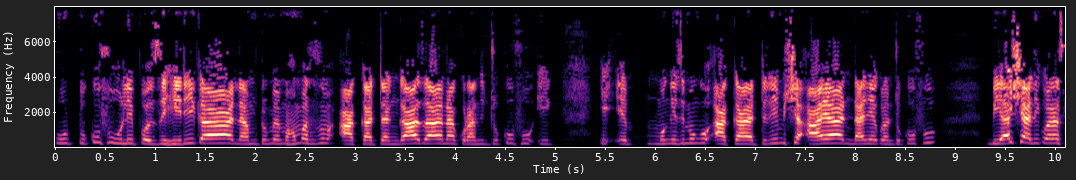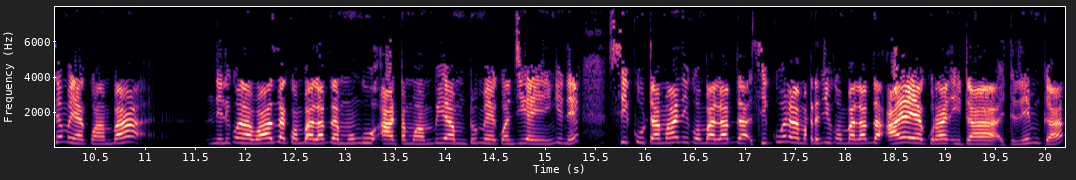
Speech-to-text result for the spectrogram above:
utukufu ulipodhihirika na mtume muhammad saa akatangaza na kurani tukufu mwenyezi mungu akateremsha aya ndani ya kurani tukufu. Biaisha alikuwa anasema ya kwamba nilikuwa nawaza kwamba labda mungu atamwambia mtume kwa njia nyingine. Sikutamani kwamba labda sikuwa na matarajio kwamba labda aya ya quran itateremka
